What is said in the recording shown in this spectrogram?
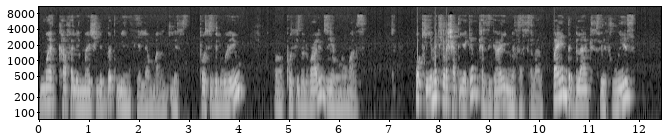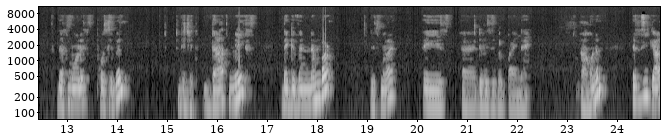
መካፈል የማይችልበት means የለም ማለት ነው። possible way ኡ possible value ዜሮ ነው ማለት ነው። okay የመጨረሻ ጥያቄም ከዚህ ጋር ይመሳሰላል። find blank space with the smallest possible digit that makes the given number decimal is uh, divisible by 9 አሁንም እዚህ ጋር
